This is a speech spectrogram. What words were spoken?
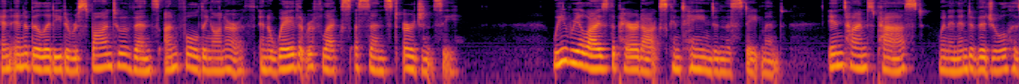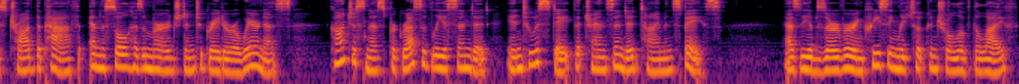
an inability to respond to events unfolding on earth in a way that reflects a sensed urgency. We realize the paradox contained in this statement. In times past, when an individual has trod the path and the soul has emerged into greater awareness, consciousness progressively ascended into a state that transcended time and space. As the observer increasingly took control of the life,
